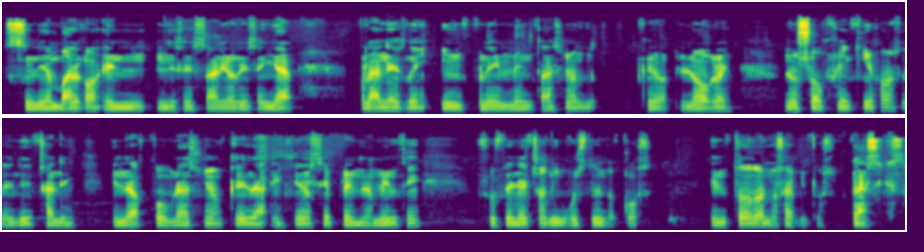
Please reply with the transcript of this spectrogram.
Sin embargo, es necesario diseñar planes de implementación que logren los objetivos de dicha ley y la población que la ejerce plenamente sus derechos lingüísticos en todos los ámbitos. Gracias.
